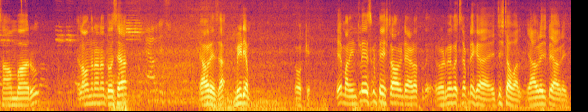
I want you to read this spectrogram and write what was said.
సాంబారు. ఎలా ఉంది నాన్న? దోశ? యావరేజా? మీడియం. ఓకే. ఏ మన ఇంట్లో వేసుకుని టేస్ట్ రావాలంటే ఏడవుతుంది రోడ్డు మీదకి వచ్చినప్పుడు ఇక అడ్జస్ట్ అవ్వాలి. యావరేజ్ టు యావరేజ్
